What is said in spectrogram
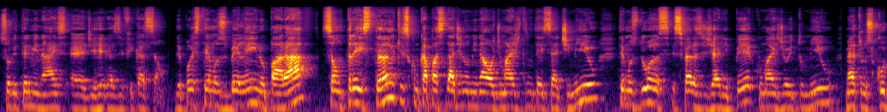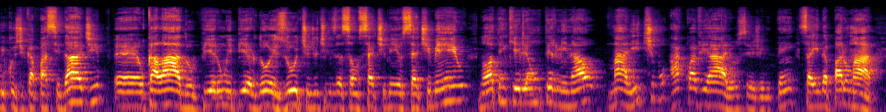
sobre terminais é, de regasificação. Depois temos Belém, no Pará, são três tanques com capacidade nominal de mais de 37 mil. Temos duas esferas de GLP com mais de 8 mil metros cúbicos de capacidade. É, o calado Pier 1 e Pier 2 útil de utilização 7,5, 7,5. Notem que ele é um terminal marítimo aquaviário, ou seja, ele tem saída para o mar.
